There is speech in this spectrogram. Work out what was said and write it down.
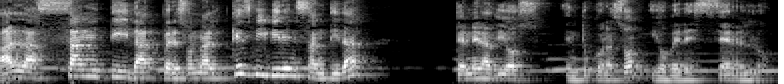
a la santidad personal. ¿Qué es vivir en santidad? Tener a Dios en tu corazón y obedecerlo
